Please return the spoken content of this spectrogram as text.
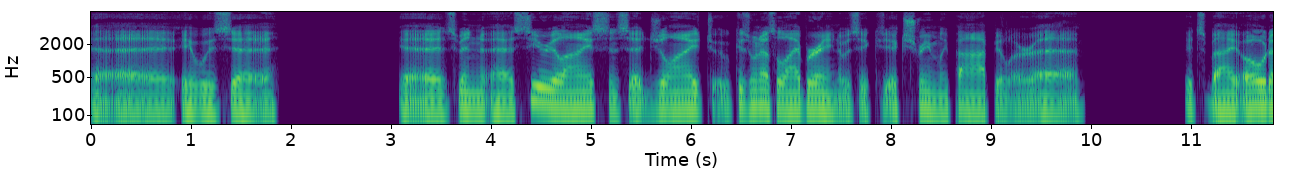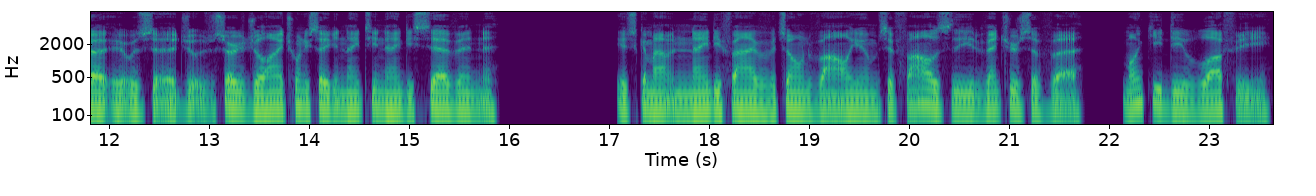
Uh, it was uh, uh, it's been uh, serialized since uh, July, because when I was a librarian, it was ex- extremely popular. Uh, it's by Oda. It was uh, started July 22nd, 1997. It's come out in 95 of its own volumes. It follows the adventures of uh, Monkey D. Luffy,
